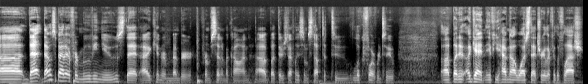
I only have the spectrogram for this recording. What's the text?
Uh, that that was about it for movie news that I can remember from CinemaCon. Uh, but there's definitely some stuff to, to look forward to. Uh, but again, if you have not watched that trailer for The Flash,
